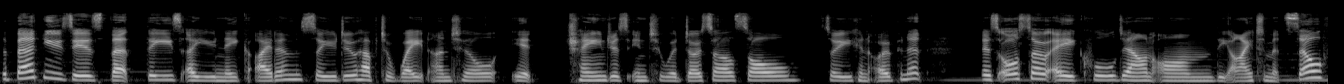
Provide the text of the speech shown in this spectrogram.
The bad news is that these are unique items, so you do have to wait until it changes into a docile soul so you can open it. There's also a cooldown on the item itself,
